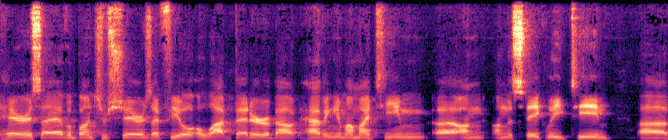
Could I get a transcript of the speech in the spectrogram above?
Harris? I have a bunch of shares. I feel a lot better about having him on my team uh, on on the stake league team uh,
